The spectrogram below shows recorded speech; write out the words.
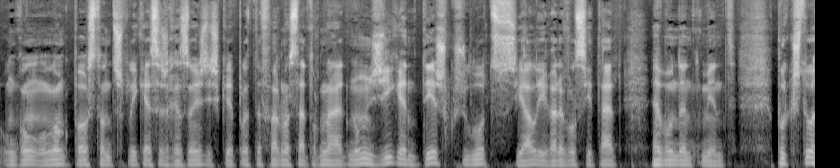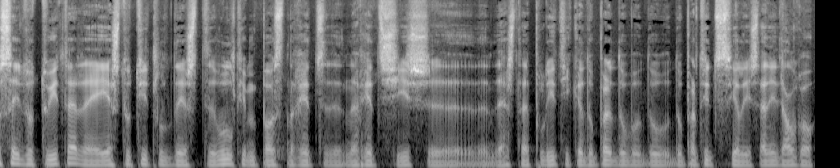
um, um, longo post onde explica essas razões. Diz que a plataforma está a tornar num gigantesco esgoto social, e agora vou citar abundantemente. Porque estou a sair do Twitter, é este o título deste último post na rede, na rede X, uh, desta política do, do, do, do Partido Socialista, Ana Hidalgo.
